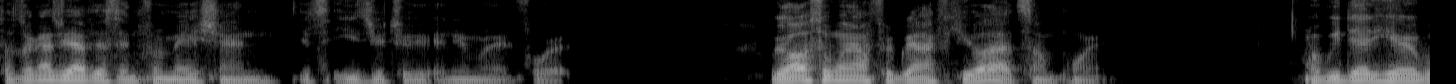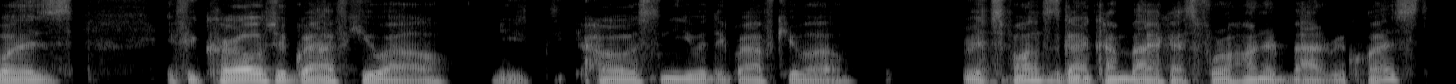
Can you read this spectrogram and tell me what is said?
So as long as you have this information, it's easier to enumerate for it. We also went after GraphQL at some point. What we did here was if you curl to GraphQL, you host and you give it the GraphQL, response is going to come back as 400 bad request.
